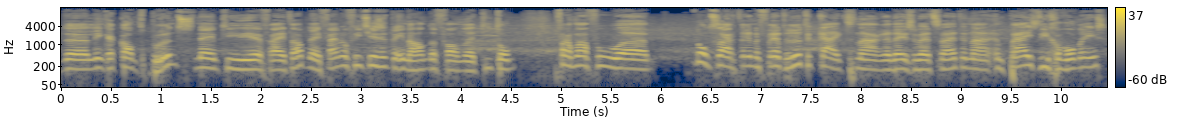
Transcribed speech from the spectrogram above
de linkerkant. Bruns neemt die vrije trap. Nee, Feyenoord is het in de handen van Titon. Vraag me af hoe de de Fred Rutte kijkt naar eh, deze wedstrijd. En naar een prijs die gewonnen is.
